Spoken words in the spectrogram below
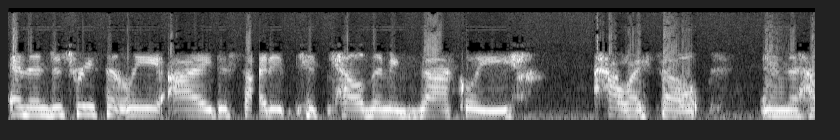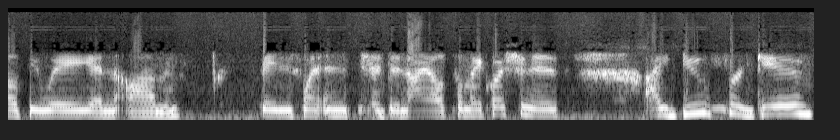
and then just recently I decided to tell them exactly how I felt in a healthy way, and um, they just went into denial. So my question is, I do forgive,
